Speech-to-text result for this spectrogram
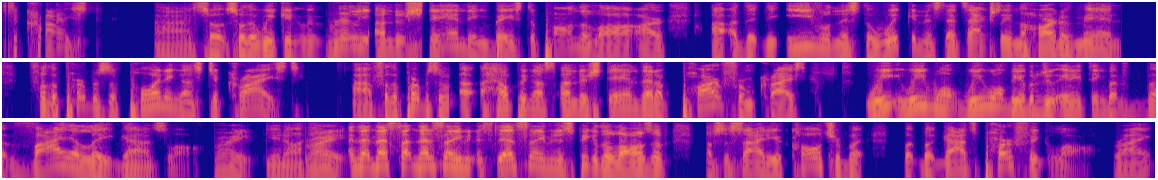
to Christ. Uh, so, so that we can really understanding based upon the law our uh, the, the evilness, the wickedness that's actually in the heart of men, for the purpose of pointing us to Christ uh, for the purpose of uh, helping us understand that apart from Christ, we we won't we won't be able to do anything but but violate God's law. Right. You know. Right. And that, that's not that's not even that's not even to speak of the laws of of society or culture, but but but God's perfect law. Right.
